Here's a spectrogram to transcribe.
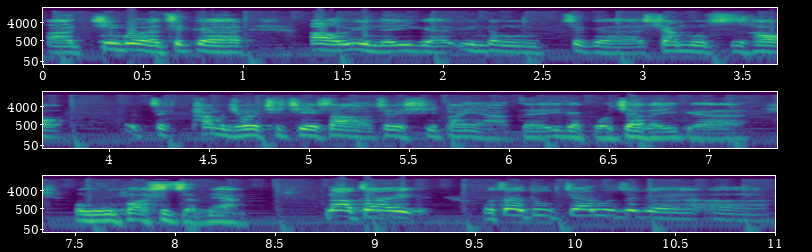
啊，经过了这个奥运的一个运动这个项目之后，这他们就会去介绍这个西班牙的一个国家的一个文化是怎么样。那在我再度加入这个呃，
